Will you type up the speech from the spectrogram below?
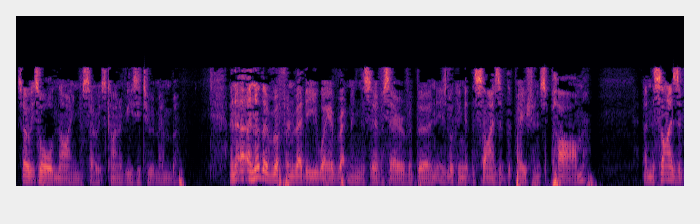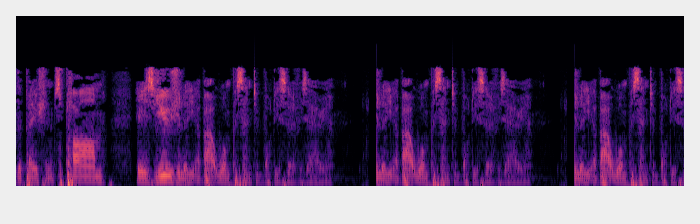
So it's all 9, so it's kind of easy to remember. And another rough and ready way of reckoning the surface area of a burn is looking at the size of the patient's palm. And the size of the patient's palm is usually about 1% of body surface area. Usually about 1% of body surface area. Usually about 1% of body surface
